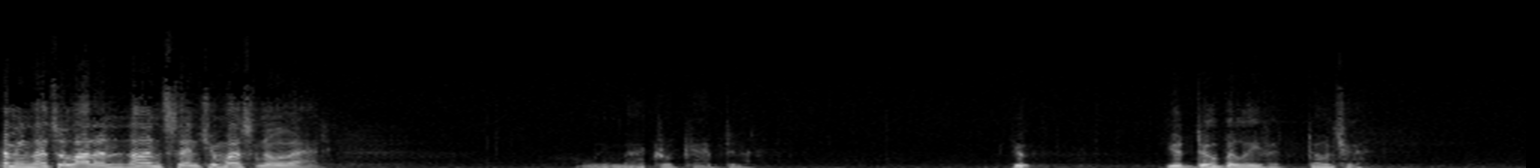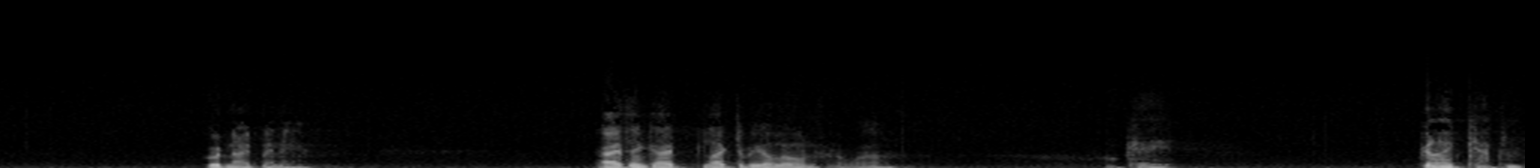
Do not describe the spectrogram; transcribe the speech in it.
I mean, that's a lot of nonsense. You must know that. Holy mackerel, Captain. You do believe it, don't you? Good night, Benny. I think I'd like to be alone for a while. Okay. Good night, Captain.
